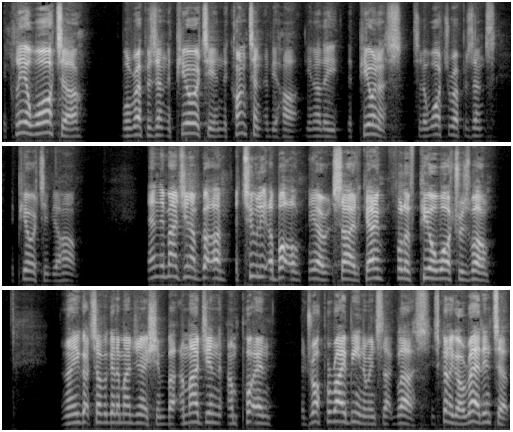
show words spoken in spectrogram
The clear water will represent the purity and the content of your heart, you know, the, the pureness. So the water represents the purity of your heart. And imagine I've got a, a two litre bottle here outside, okay, full of pure water as well. I know you've got to have a good imagination, but imagine I'm putting a drop of Ribena into that glass. It's going to go red, isn't it?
